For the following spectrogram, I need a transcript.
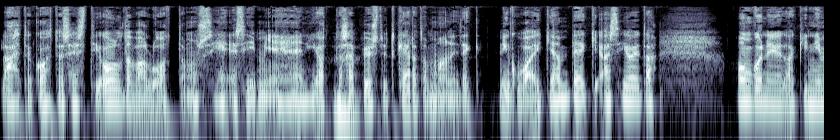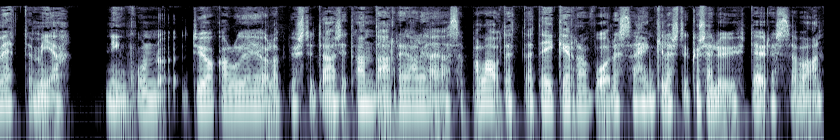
lähtökohtaisesti oltava luottamus siihen esimieheen, jotta mm. sä pystyt kertomaan niitä niin kuin vaikeampiakin asioita. Onko ne jotakin nimettömiä niin kuin työkaluja, joilla pystytään sitten antaa reaaliajassa palautetta, että ei kerran vuodessa henkilöstökyselyyhteydessä, vaan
